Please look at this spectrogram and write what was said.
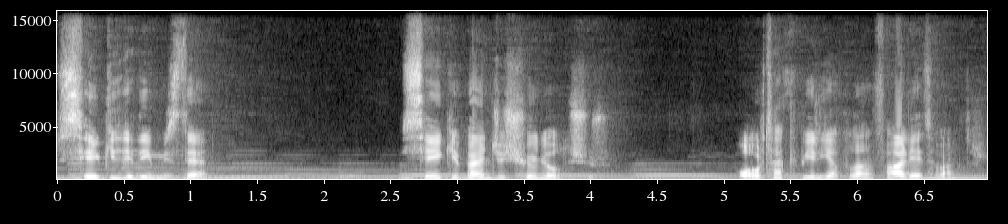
sevgi dediğimizde sevgi bence şöyle oluşur. Ortak bir yapılan faaliyet vardır.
